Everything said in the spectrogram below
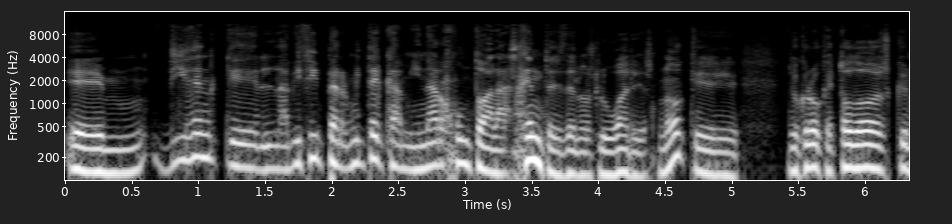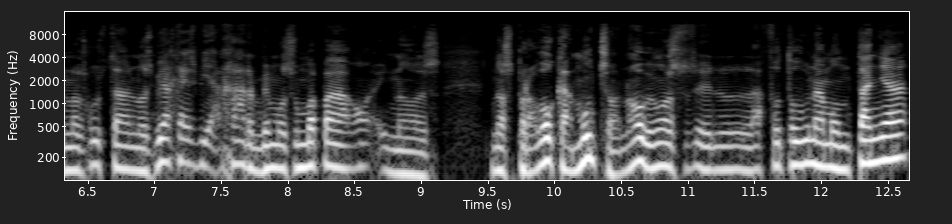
em, dicen que la bici permite caminar junto a las gentes de los lugares, ¿no? Que yo creo que todos que nos gustan los viajes, viajar, vemos un mapa y nos, nos provoca mucho, ¿no? Vemos la foto de una montaña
